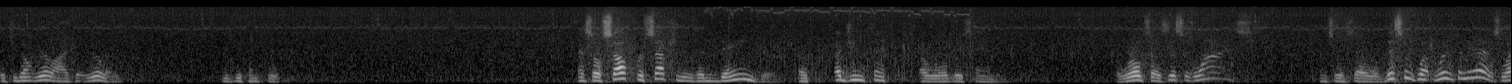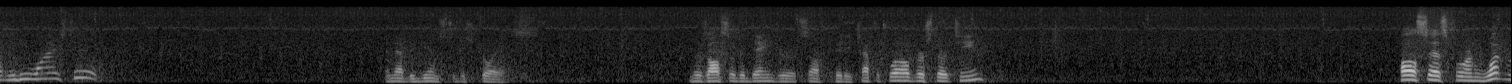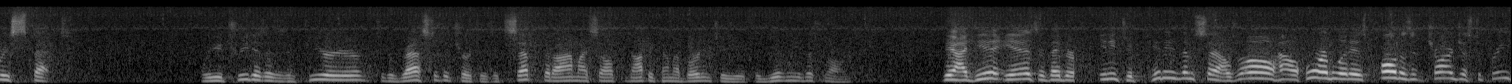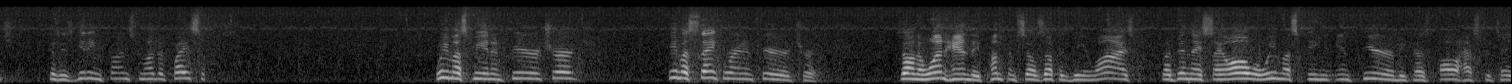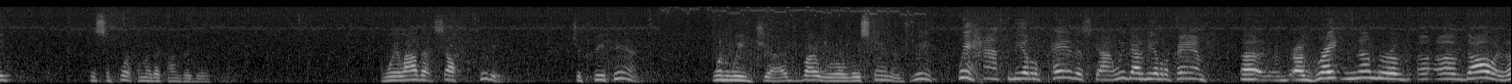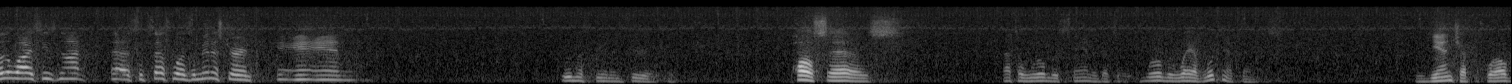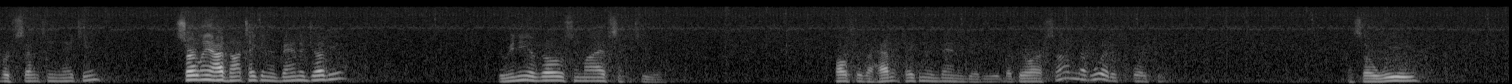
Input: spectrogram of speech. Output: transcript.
that you don't realize it really you've become foolish. And so self-perception is a danger of judging things by worldly standards. The world says this is wise. And so we say, well, this is what wisdom is. Let me be wise too. And that begins to destroy us. There's also the danger of self-pity. Chapter 12, verse 13. Paul says, For in what respect were you treated as inferior to the rest of the churches, except that I myself did not become a burden to you? Forgive me this wrong. The idea is that they were beginning to pity themselves. Oh, how horrible it is. Paul doesn't charge us to preach because he's getting funds from other places. We must be an inferior church. He must think we're an inferior church. So on the one hand, they pump themselves up as being wise, but then they say, oh, well, we must be inferior because Paul has to take the support from other congregations. And we allow that self-pity to creep in when we judge by worldly standards. We, we have to be able to pay this guy. We've got to be able to pay him uh, a great number of, of dollars. Otherwise, he's not uh, successful as a minister. And, and, we must be an inferior church. Paul says that's a worldly standard. That's a worldly way of looking at things. Again, chapter 12, verse 17 and 18. Certainly I have not taken advantage of you through any of those whom I have sent to you. Paul says, I haven't taken advantage of you, but there are some that would exploit you. And so we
